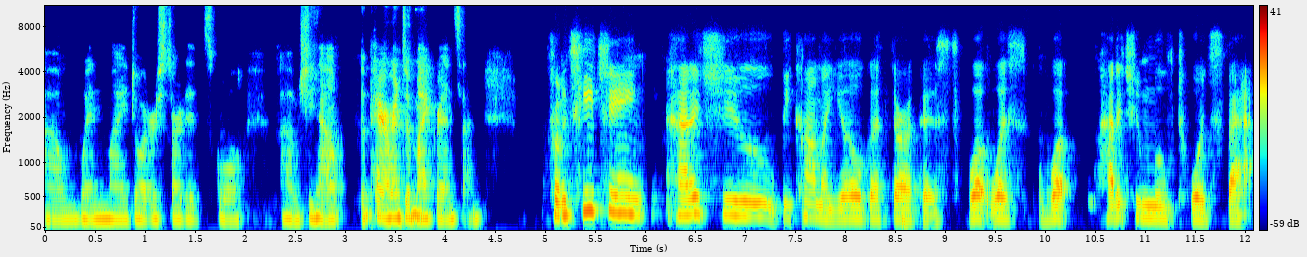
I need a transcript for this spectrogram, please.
um, when my daughter started school. Um, she's now the parent of my grandson from teaching how did you become a yoga therapist? What was what how did you move towards that?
